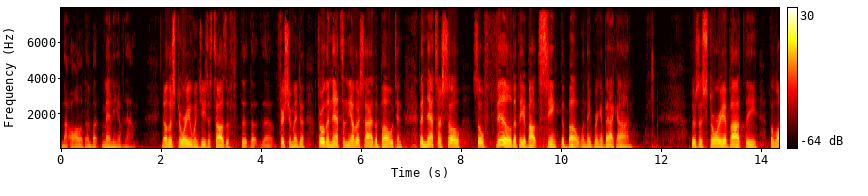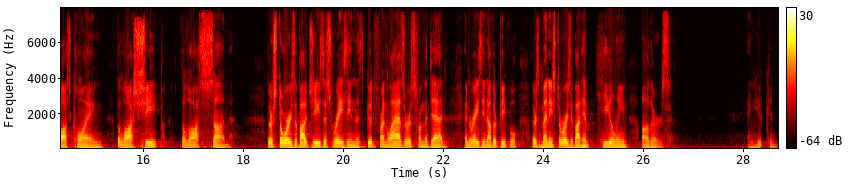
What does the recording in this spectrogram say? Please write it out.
Not all of them, but many of them. The story when Jesus tells the, the, the, the fishermen to throw the nets on the other side of the boat, and the nets are so, so filled that they about sink the boat when they bring it back on. There's a story about the, the lost coin, the lost sheep, the lost son. There are stories about Jesus raising this good friend Lazarus from the dead and raising other people. There's many stories about him healing others. And you can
